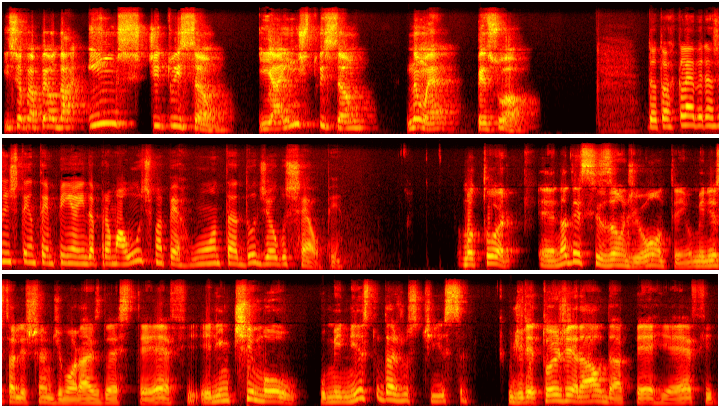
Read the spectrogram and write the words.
isso é o papel da instituição. E a instituição não é pessoal. Doutor Kleber, a gente tem um tempinho ainda para uma última pergunta do Diogo Schelp. Motor, é, na decisão de ontem, o ministro Alexandre de Moraes do STF, ele intimou o ministro da Justiça, o diretor-geral da PRF,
